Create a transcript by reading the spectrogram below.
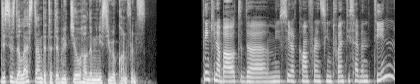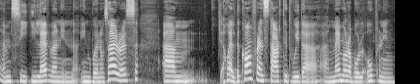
This is the last time that the WTO held a ministerial conference. Thinking about the ministerial conference in 2017, MC11 in, in Buenos Aires, um, well, the conference started with a, a memorable opening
